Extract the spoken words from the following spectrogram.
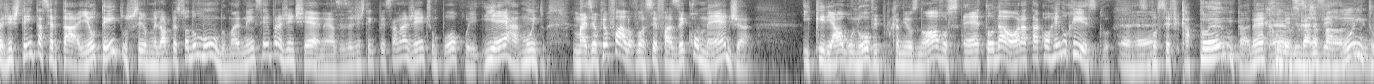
a gente tenta acertar. E eu tento ser a melhor pessoa do mundo, mas nem sempre a gente é, né? Às vezes a gente tem que pensar na gente um pouco e, e erra muito. Mas é o que eu falo, você fazer comédia e criar algo novo e por caminhos novos, é toda hora tá correndo risco. Se você ficar planta, né, como É, eles dizem muito,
